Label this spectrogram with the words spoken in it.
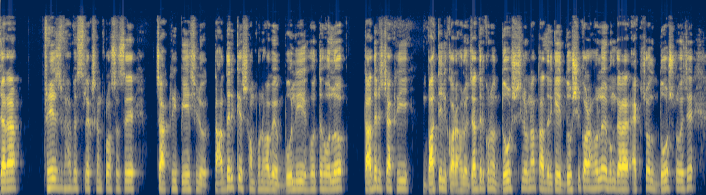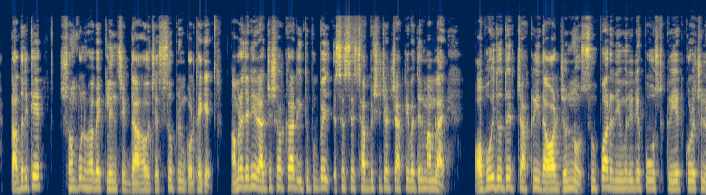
যারা ফ্রেশভাবে সিলেকশন প্রসেসে চাকরি পেয়েছিল। তাদেরকে সম্পূর্ণভাবে বলি হতে হলো, তাদের চাকরি বাতিল করা হলো। যাদের কোনো দোষ ছিল না, তাদেরকে দোষী করা হলো এবং যারা অ্যাকচুয়াল দোষ রয়েছে, তাদেরকে সম্পূর্ণভাবে ক্লিন চিট দেওয়া হয়েছে সুপ্রিম কোর্ট থেকে। আমরা জানি রাজ্য সরকার ইতিপূর্বে এসএসসি ছাব্বিশ হাজার চাকরি বাতিল মামলায় অবৈধদের চাকরি দেওয়ার জন্য সুপার নিউমিনারি পোস্ট ক্রিয়েট করেছিল।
